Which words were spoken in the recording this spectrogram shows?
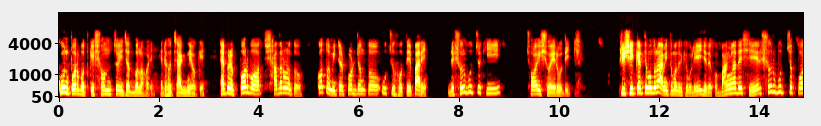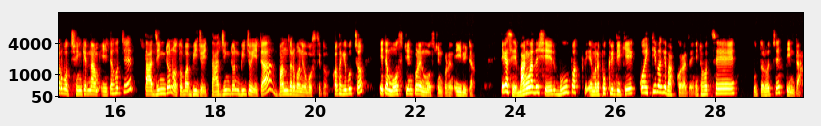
কোন পর্বতকে সঞ্চয়জাত বলা হয়? এটা হচ্ছে আগ্নেয়কে। এরপরে পর্বত সাধারণত কত মিটার পর্যন্ত উঁচু হতে পারে? সর্বোচ্চ কি? ছয়শো এর অধিক। প্রিয় শিক্ষার্থী বন্ধুরা, আমি তোমাদেরকে বলি, এই যে দেখো, বাংলাদেশের সর্বোচ্চ পর্বত শৃঙ্গের নাম এটা হচ্ছে তাজিংডন অথবা বিজয়। তাজিংডন বিজয় এটা বান্দরবনে অবস্থিত। কথা কি বুঝছ? এটা মোস্ট ইম্পর্টেন্ট মোস্ট ইম্পর্টেন্ট এই দুইটা। ঠিক আছে? বাংলাদেশের ভূ মানে প্রকৃতিকে কয়টি ভাগে ভাগ করা যায়? এটা হচ্ছে, উত্তর হচ্ছে তিনটা।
